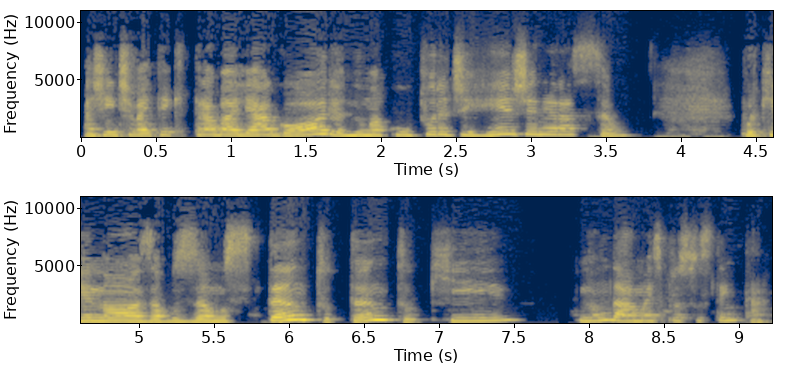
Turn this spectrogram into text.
A gente vai ter que trabalhar agora numa cultura de regeneração, porque nós abusamos tanto, tanto que não dá mais para sustentar.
